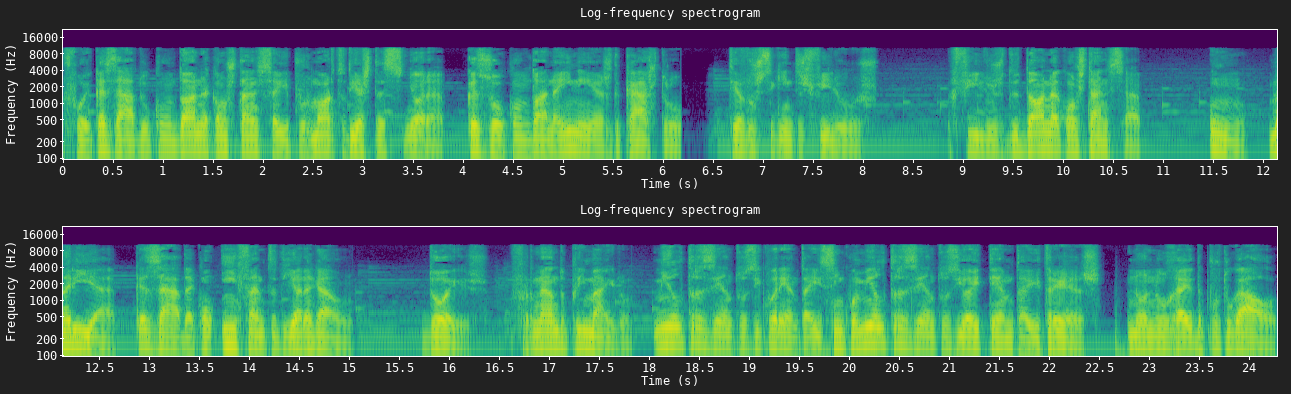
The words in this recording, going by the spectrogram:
foi casado com Dona Constança e por morte desta senhora, casou com Dona Inês de Castro. Teve os seguintes filhos. Filhos de Dona Constança. 1. Maria, casada com Infante de Aragão. 2. Fernando I, 1345 a 1383, nono rei de Portugal,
